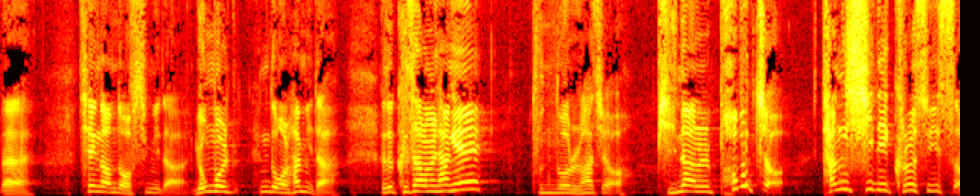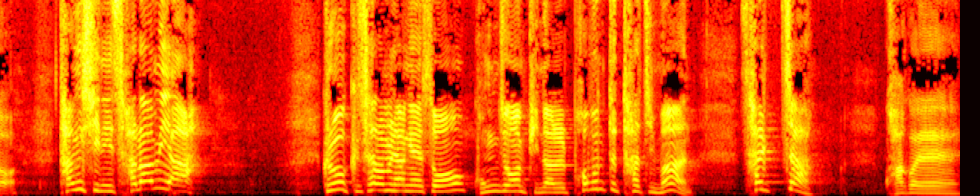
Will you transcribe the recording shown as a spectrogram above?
네. 책임감도 없습니다. 욕몰 행동을 합니다. 그래서 그 사람을 향해 분노를 하죠. 비난을 퍼붓죠. 당신이 그럴 수 있어. 당신이 사람이야. 그리고 그 사람을 향해서 공정한 비난을 퍼본 듯 하지만 살짝 과거에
